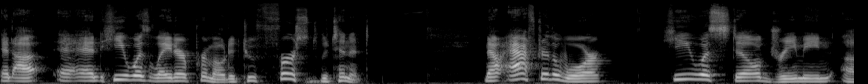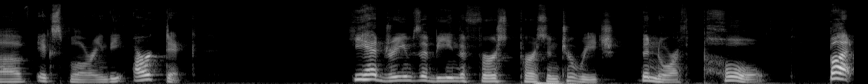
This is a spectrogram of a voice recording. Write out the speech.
and, uh, and he was later promoted to first lieutenant. Now, after the war, he was still dreaming of exploring the Arctic. He had dreams of being the first person to reach the North Pole. But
